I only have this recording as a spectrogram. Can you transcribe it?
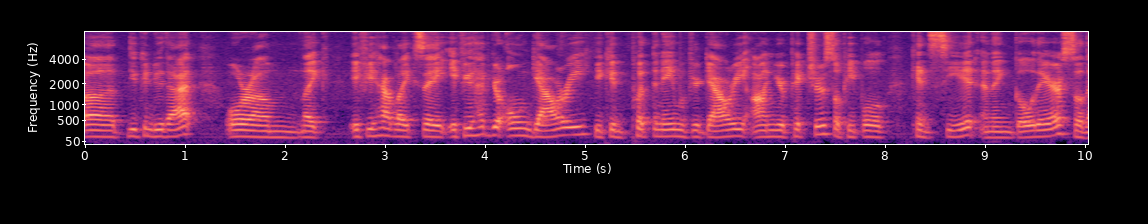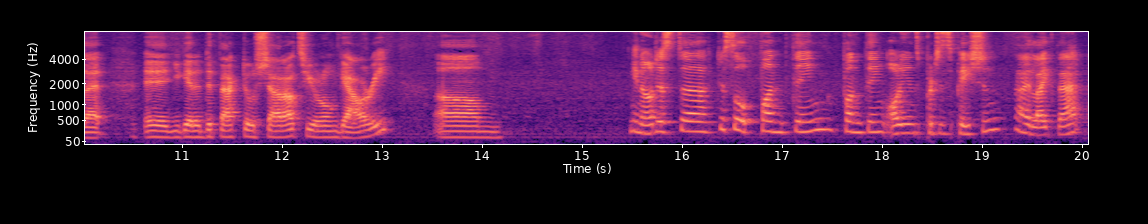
uh, you can do that. Or um, like if you have like say if you have your own gallery, you can put the name of your gallery on your picture so people can see it and then go there so that uh, you get a de facto shout out to your own gallery. Um, you know, just uh, just a little fun thing, fun thing, audience participation. I like that.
